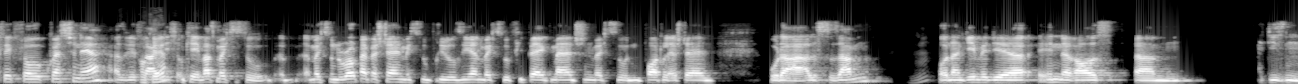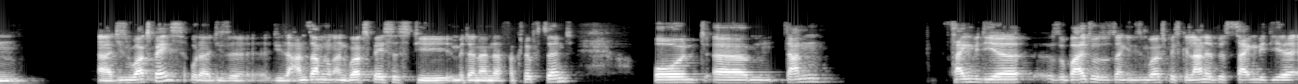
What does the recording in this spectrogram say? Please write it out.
Clickflow-Questionnaire. Also wir fragen okay. dich, okay, was möchtest du? Äh, möchtest du eine Roadmap erstellen? Möchtest du priorisieren? Möchtest du Feedback managen? Möchtest du ein Portal erstellen? Oder alles zusammen? Mhm. Und dann geben wir dir hinten raus ähm, diesen, äh, diesen Workspace oder diese, diese Ansammlung an Workspaces, die miteinander verknüpft sind. Und ähm, dann zeigen wir dir, sobald du sozusagen in diesem Workspace gelandet bist, zeigen wir dir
